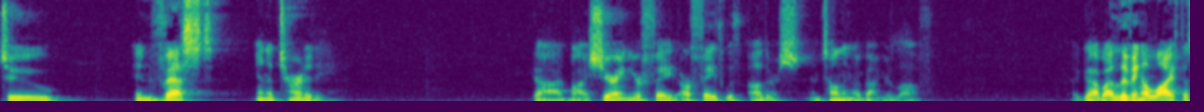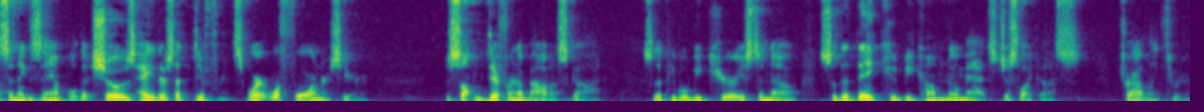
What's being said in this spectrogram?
to invest in eternity. God, by sharing your faith, our faith with others and telling them about your love. God, by living a life that's an example that shows, hey, there's a difference. We're, we're foreigners here. There's something different about us, God, so that people will be curious to know, so that they could become nomads just like us, traveling through.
